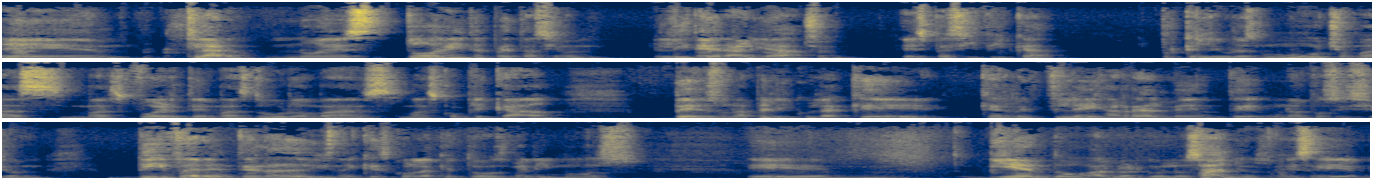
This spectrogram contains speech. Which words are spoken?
Eh, claro, no es toda la interpretación de literaria Pinocho. Específica, porque el libro es mucho más, más fuerte, más duro, más, más complicado, pero es una película que, que refleja realmente una posición diferente a la de Disney, que es con la que todos venimos eh, viendo a lo largo de los años. Ese,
